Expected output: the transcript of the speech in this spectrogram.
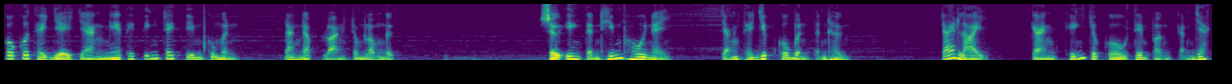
Cô có thể dễ dàng nghe thấy tiếng trái tim của mình Đang đập loạn trong lòng ngực. Sự yên tĩnh hiếm hoi này Chẳng thể giúp cô bình tĩnh hơn. Trái lại, Càng khiến cho cô thêm phần cảnh giác.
